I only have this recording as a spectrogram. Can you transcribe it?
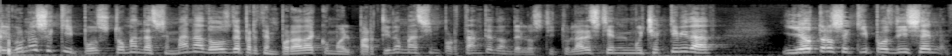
algunos equipos toman la semana 2 de pretemporada como el partido más importante donde los titulares tienen mucha actividad y otros equipos dicen,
